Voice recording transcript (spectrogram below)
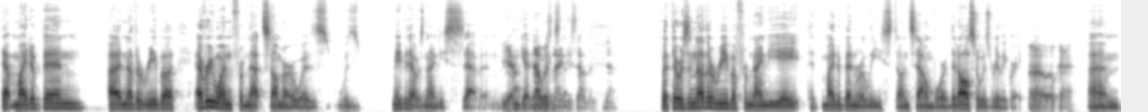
That might have been another Reba. Everyone from that summer was was maybe that was ninety seven. Yeah, I'm getting that was '97. Yeah. But there was another Reba from '98 that might have been released on Soundboard that also was really great. Oh, okay. Um,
